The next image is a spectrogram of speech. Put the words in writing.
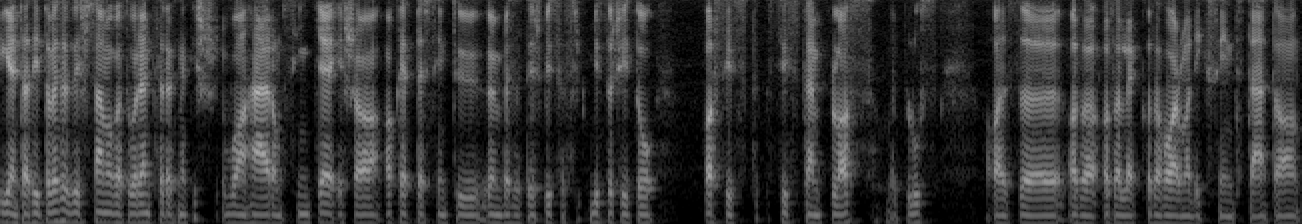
Igen, tehát itt a vezetés támogató rendszereknek is van három szintje, és a, a kettes szintű önvezetés biztosító Assist System Plus, vagy Plus, az, az, a, az, a, leg, az a harmadik szint, tehát a,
